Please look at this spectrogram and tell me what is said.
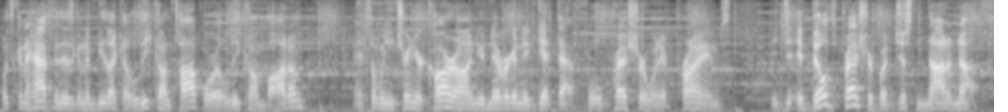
what's going to happen? There's going to be like a leak on top or a leak on bottom, And so when you turn your car on, you're never going to get that full pressure when it primes. It, it builds pressure, but just not enough.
